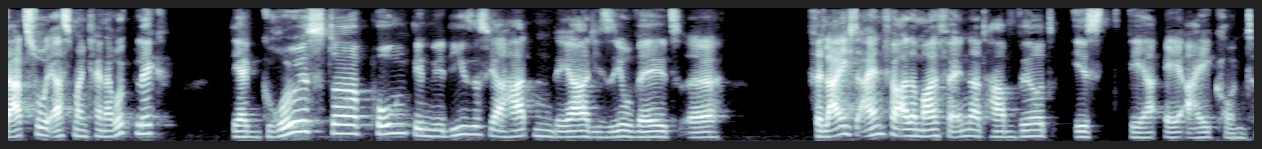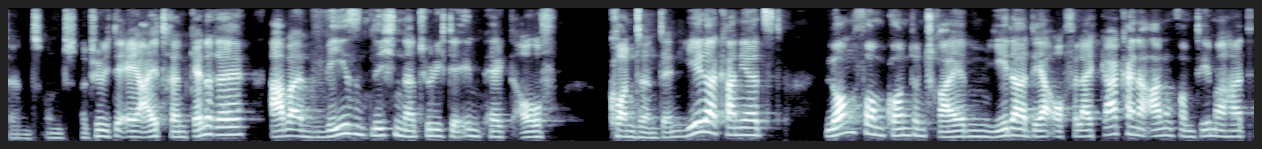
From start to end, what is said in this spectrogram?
dazu erstmal ein kleiner Rückblick. Der größte Punkt, den wir dieses Jahr hatten, der die SEO-Welt äh, vielleicht ein für alle Mal verändert haben wird, ist der AI-Content. Und natürlich der AI-Trend generell, aber im Wesentlichen natürlich der Impact auf Content. Denn jeder kann jetzt Longform-Content schreiben, jeder, der auch vielleicht gar keine Ahnung vom Thema hat.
